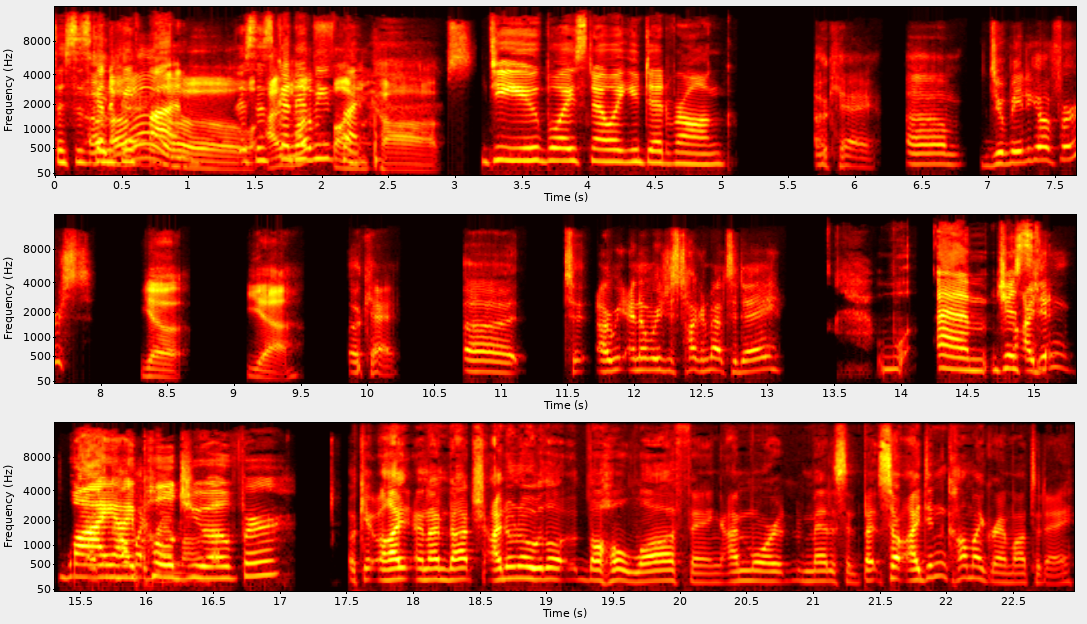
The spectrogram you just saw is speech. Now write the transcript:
This is going to be fun. Oh, This is gonna be fun fun. cops. Do you boys know what you did wrong? Okay. Um. Do you want me to go first? Yeah, yeah. Okay. Uh. To, are we? And are we just talking about today? Um, just I didn't. why didn't I call my pulled you over. Okay, well, I, and I'm not. I don't know the the whole law thing. I'm more medicine, but so I didn't call my grandma today,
